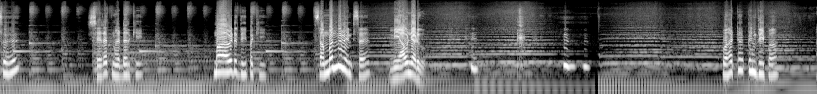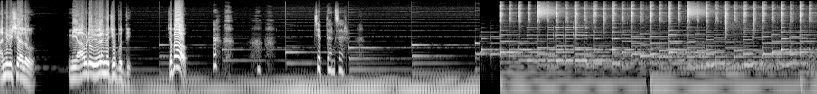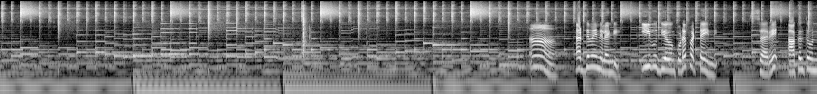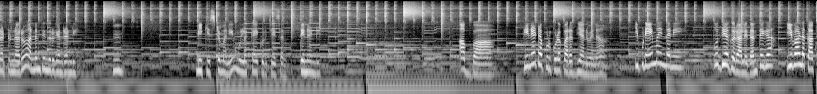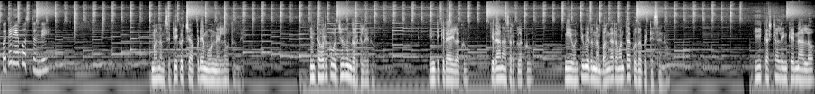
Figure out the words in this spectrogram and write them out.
సార్ శరత్ మర్డర్కి మా ఆవిడ దీపకి సంబంధం ఏంటి సార్? మీ ఆవిడ్ని అడుగు. What happen Deepa? అన్ని విషయాలు మీ ఆవిడ వివరంగా చెప్పుద్ది. చెప్పు చెప్తాను సార్. అర్థమైందిలేండి ఈ ఉద్యోగం కూడా పట్టయింది. సరే ఆకలితో ఉన్నట్టున్నారు అన్నం తిందురుగాని రండి. మీకు ఇష్టమని ములక్కాయ కూర చేశాను. తినండి. అబ్బా తినేటప్పుడు కూడా పరధ్యానమేనా? ఇప్పుడు ఏమైందని? ఉద్యోగం రాలేదు అంతేగా? ఇవాళ కాకపోతే రేపొస్తుంది. మనం సిటీకి వచ్చి అప్పుడే మూడు నెలలు అవుతుంది ఇంతవరకు ఉద్యోగం దొరకలేదు. ఇంటి కిరాయిలకు కిరాణా సరుకులకు నీ ఒంటి మీద ఉన్న బంగారం అంతా కుదవపెట్టేశాను. ఈ కష్టాలు ఇంకెన్నాళ్ళో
